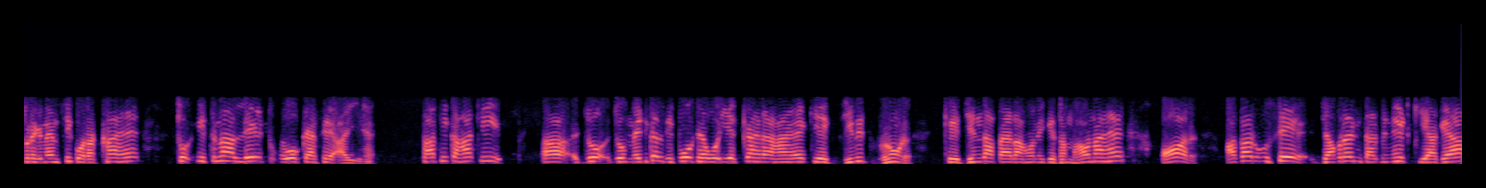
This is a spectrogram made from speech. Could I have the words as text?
प्रेगनेंसी को रखा है तो इतना लेट वो कैसे आई है? साथ ही कहा कि जो जो मेडिकल रिपोर्ट है वो ये कह रहा है कि एक जीवित भ्रूण के ज़िंदा पैदा होने की संभावना है और अगर उसे जबरन टर्मिनेट किया गया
